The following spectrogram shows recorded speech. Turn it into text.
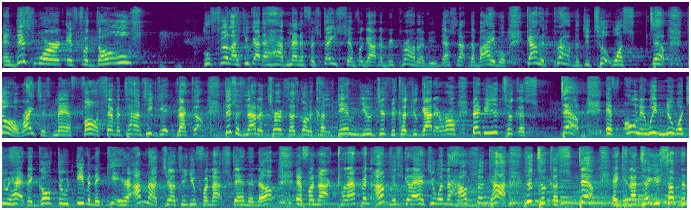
And this word is for those who feel like you got to have manifestation for God to be proud of you. That's not the Bible. God is proud that you took one step. Though a righteous man falls seven times, he gets back up. This is not a church that's going to condemn you just because you got it wrong. Baby, you took a step. If only we knew what you had to go through even to get here. I'm not judging you for not standing up and for not clapping. I'm just glad you're in the house of God. You took a step. And can I tell you something?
